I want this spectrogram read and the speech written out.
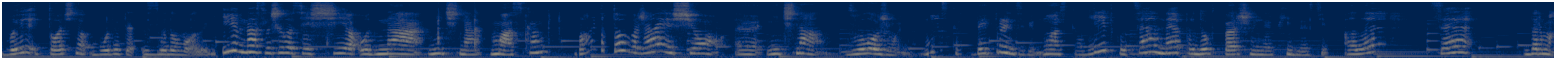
Ви точно будете задоволені. І в нас лишилася ще одна нічна маска. Багато хто вважає, що е, нічна зволожувальна маска, де й в принципі маска влітку це не продукт першої необхідності, але це дарма.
